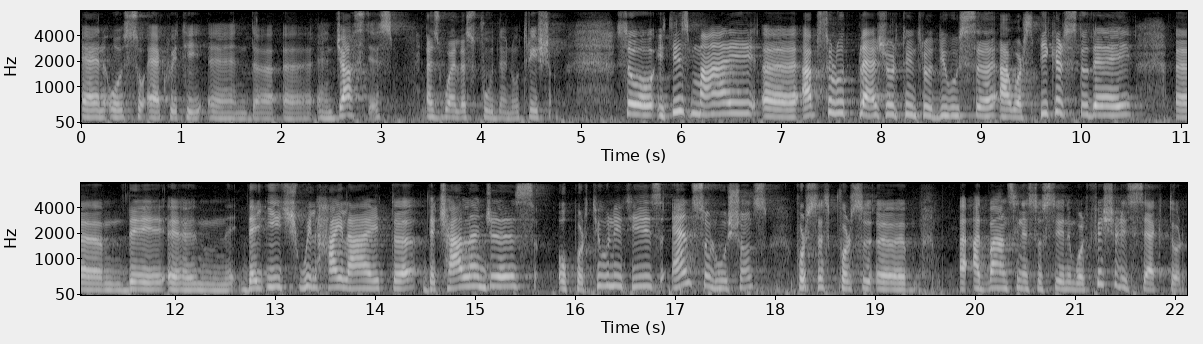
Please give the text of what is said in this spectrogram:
and also equity and, and justice as well as food and nutrition. So it is my uh, absolute pleasure to introduce uh, our speakers today. Um, they, um, they, each will highlight uh, the challenges, opportunities, and solutions for, for uh, advancing a sustainable fisheries sector.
